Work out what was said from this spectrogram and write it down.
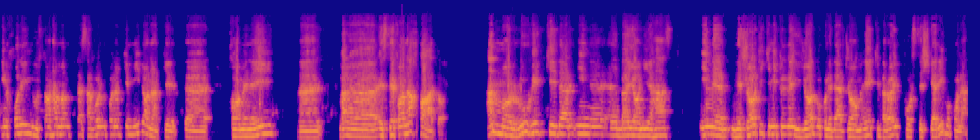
این خود این دوستان هم من تصور می‌کنم که می‌دانند که خامنه ای استعفا نخواهد داد. اما روحی که در این بیانیه هست این نشاطی که می‌تونه ایجاد بکنه در جامعه که برای پرسشگری بکنن.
